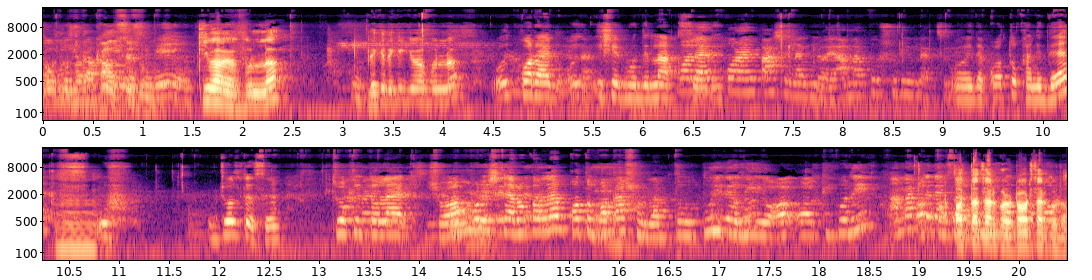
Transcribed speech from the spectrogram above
সবুজ মানে কালচে সবুজ। কীভাবে ফুললো? দেখি দেখি কীভাবে ফুললো? ওই কড়াই ওই ইসের মধ্যে লাগছে। কলার পাশে লাগল আমার তো শুটিং লাগছে। ওই দেখ কতখানি দেখ। উফ। জ্বলতেছে। চোখের তলায় সব পরিষ্কার করলাম কত বকা শুনলাম। তো তুই বলি কি করি? আমার অত্যাচার করো, টর্চার করো।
